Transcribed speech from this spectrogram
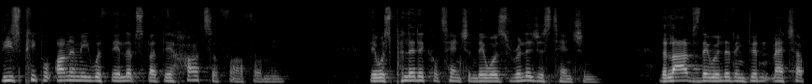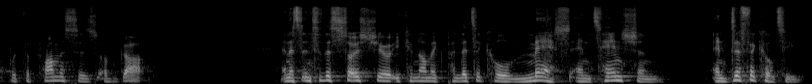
These people honor me with their lips, but their hearts are far from me. There was political tension, there was religious tension. The lives they were living didn't match up with the promises of God. And it's into this socio-economic political mess and tension and difficulty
